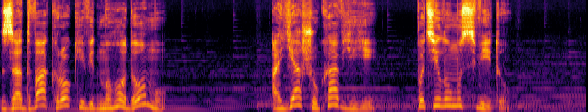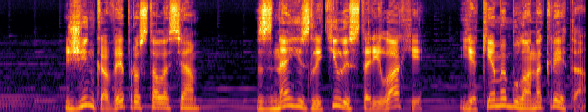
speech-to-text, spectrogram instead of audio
за два кроки від мого дому? А я шукав її по цілому світу. Жінка випросталася, з неї злетіли старі лахи, якими була накрита.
